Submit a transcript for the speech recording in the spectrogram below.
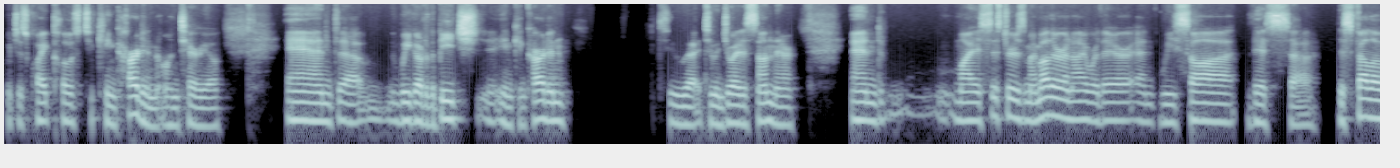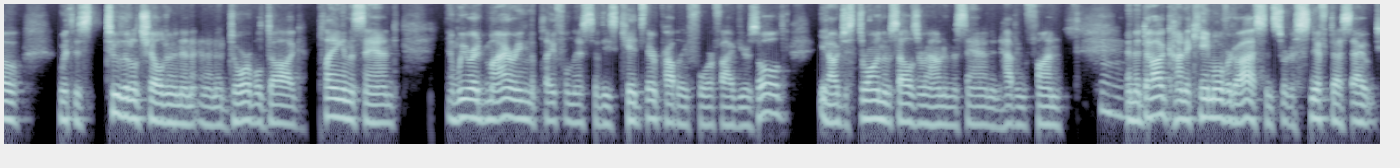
which is quite close to Kincardine, Ontario and uh, we go to the beach in Kincardine to uh, to enjoy the sun there. And my sisters, my mother, and I were there, and we saw this uh, this fellow with his two little children and, and, an adorable dog playing in the sand. And we were admiring the playfulness of these kids. They're probably four or five years old, you know, just throwing themselves around in the sand and having fun. Mm-hmm. And the dog kind of came over to us and sort of sniffed us out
